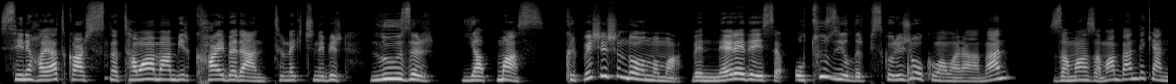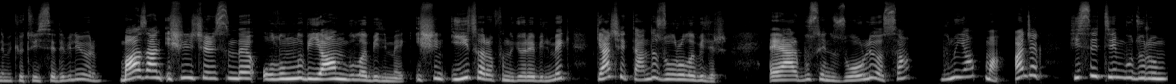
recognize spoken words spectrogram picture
seni hayat karşısında tamamen bir kaybeden, tırnak içinde bir loser yapmaz. 45 yaşında olmama ve neredeyse 30 yıldır psikoloji okumama rağmen zaman zaman ben de kendimi kötü hissedebiliyorum. Bazen işin içerisinde olumlu bir yan bulabilmek, işin iyi tarafını görebilmek gerçekten de zor olabilir. Eğer bu seni zorluyorsa bunu yapma. Ancak hissettiğim bu durum,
